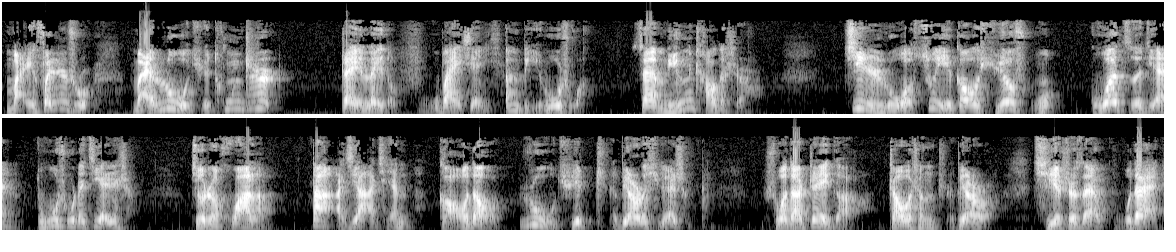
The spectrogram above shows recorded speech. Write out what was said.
买分数、买录取通知这类的腐败现象。比如说，在明朝的时候，进入最高学府国子监读书的监生，就是花了大价钱搞到录取指标的学生。说到这个招生指标啊，其实在古代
